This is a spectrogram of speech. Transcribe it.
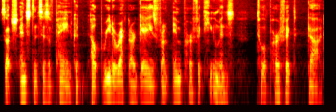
such instances of pain could help redirect our gaze from imperfect humans to a perfect God.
